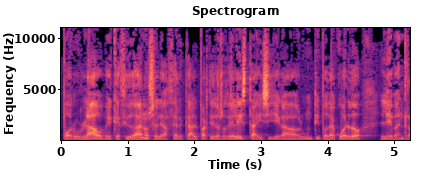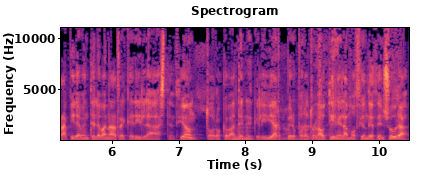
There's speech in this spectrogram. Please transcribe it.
Por un lado, ve que Ciudadanos se le acerca al Partido Socialista y si llega a algún tipo de acuerdo, le van, rápidamente le van a requerir la abstención, todo lo que va a tener que lidiar. pero por otro lado, tiene la moción de censura,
